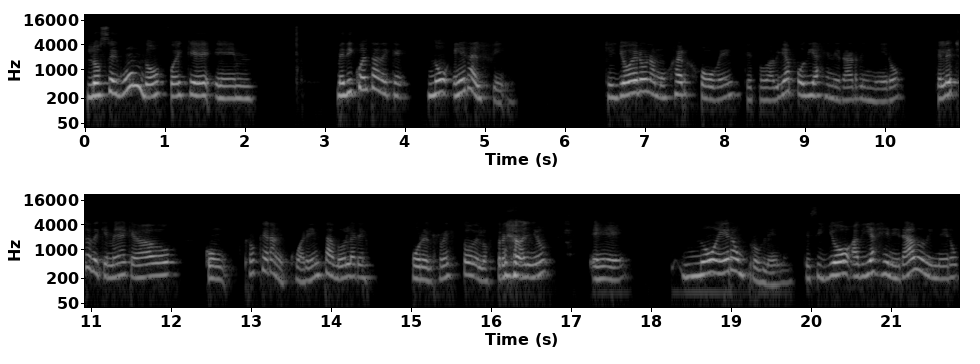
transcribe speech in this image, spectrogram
lo segundo fue que em, me di cuenta de que no era el fin, que yo era una mujer joven, que todavía podía generar dinero, que el hecho de que me haya quedado con, creo que eran 40 dólares por el resto de los tres años, eh, no era un problema, que si yo había generado dinero,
